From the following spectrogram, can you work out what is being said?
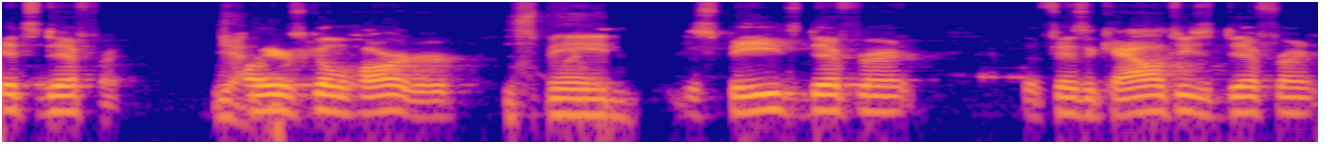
It's different. Yeah. Players go harder. The speed. The speed's different. The physicality's different.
